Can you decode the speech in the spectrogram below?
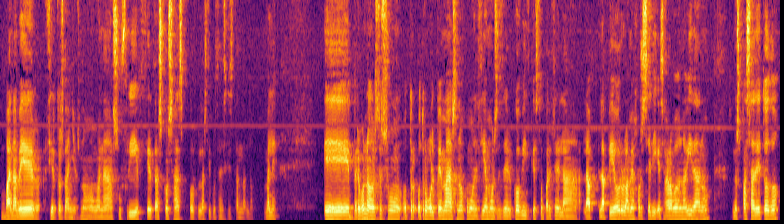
van a haber ciertos daños, ¿no? Van a sufrir ciertas cosas por las circunstancias que están dando, ¿vale? Eh, pero bueno, esto es otro, otro, golpe más, ¿no? Como decíamos, desde el COVID, que esto parece la, la, peor o la mejor serie que se ha grabado en la vida, ¿no? Nos pasa de todo.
